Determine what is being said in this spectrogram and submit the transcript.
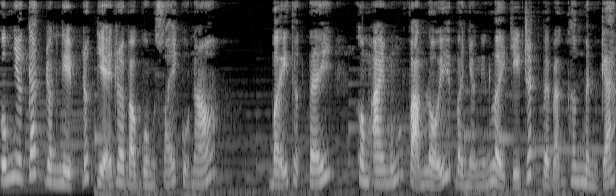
cũng như các doanh nghiệp rất dễ rơi vào guồng xoáy của nó. Bởi thực tế, không ai muốn phạm lỗi và nhận những lời chỉ trích về bản thân mình cả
